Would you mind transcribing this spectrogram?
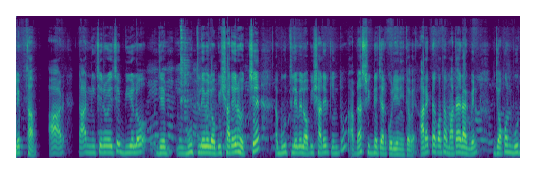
লেফট থাম আর তার নিচে রয়েছে বিএলও যে বুথ লেভেল অফিসারের হচ্ছে বুথ লেভেল অফিসারের কিন্তু আপনার সিগনেচার করিয়ে নিতে হবে। আর একটা কথা মাথায় রাখবেন, যখন বুথ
